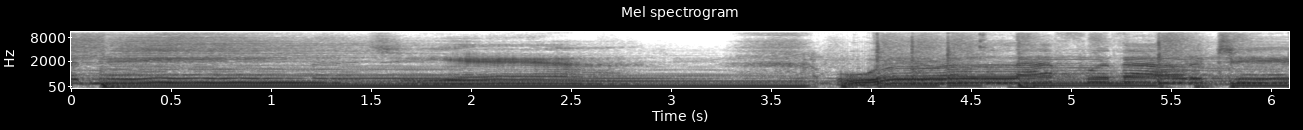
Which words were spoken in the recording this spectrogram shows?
That needs. Yeah, we're a laugh without a tear,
